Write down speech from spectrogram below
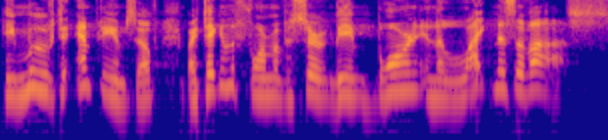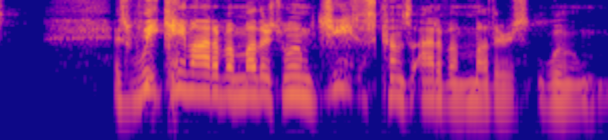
he moved to empty himself by taking the form of a servant, being born in the likeness of us. As we came out of a mother's womb, Jesus comes out of a mother's womb.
